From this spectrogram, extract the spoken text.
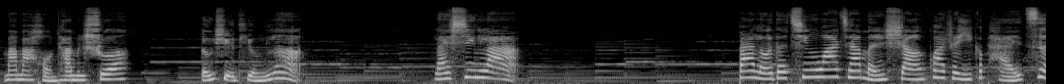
妈妈哄他们说：“等雪停了。”来信啦！八楼的青蛙家门上挂着一个牌子，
